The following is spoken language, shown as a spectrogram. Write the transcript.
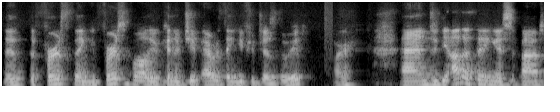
The, the first thing, first of all, you can achieve everything if you just do it. Right? And the other thing is about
